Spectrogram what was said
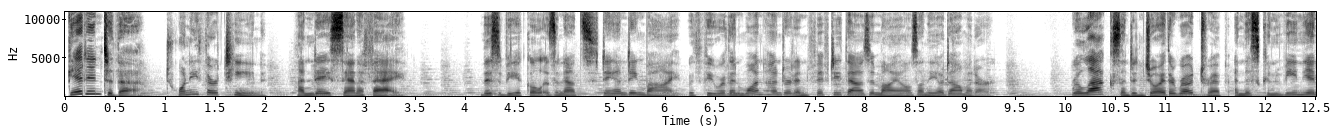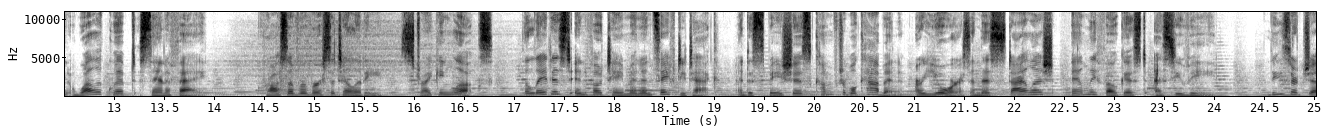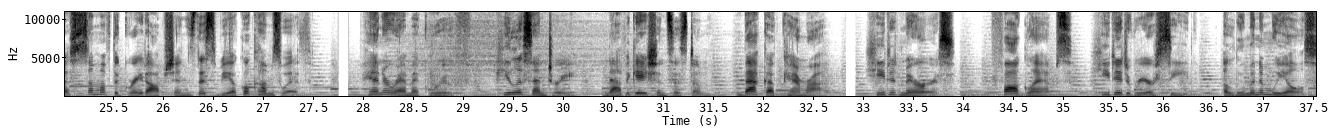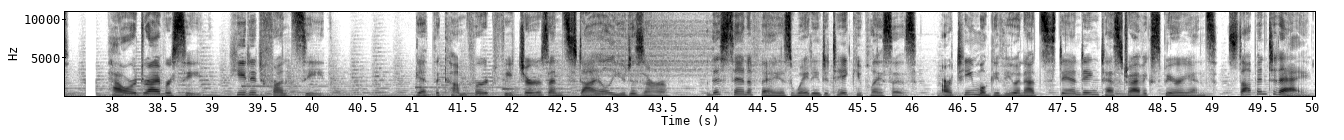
Get into the 2013 Hyundai Santa Fe. This vehicle is an outstanding buy with fewer than 150,000 miles on the odometer. Relax and enjoy the road trip in this convenient, well-equipped Santa Fe. Crossover versatility, striking looks, the latest infotainment and safety tech, and a spacious, comfortable cabin are yours in this stylish, family-focused SUV. These are just some of the great options this vehicle comes with. Panoramic roof, keyless entry, navigation system, backup camera, heated mirrors, fog lamps, heated rear seat, aluminum wheels, power driver seat, heated front seat. Get the comfort, features, and style you deserve. This Santa Fe is waiting to take you places. Our team will give you an outstanding test drive experience. Stop in today.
